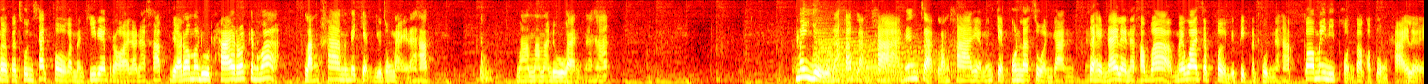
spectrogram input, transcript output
ปิดประทุนซัดโฟกันเป็นที่เรียบร้อยแล้วนะครับ เดี๋ยวเรามาดูท้ายรถกันว่าหลังคามันไปเก็บอยู่ตรงไหนนะครับ มามามาดูกันนะฮะ ไม่อยู่นะครับหลังคาเนื่องจากหลังคาเนี่ยมันเก็บคนละส่วนกัน จะเห็นได้เลยนะครับว่าไม่ว่าจะเปิดหรือปิดประทุนนะครับ ก็ไม่มีผลต่อกระโปรงท้ายเลย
